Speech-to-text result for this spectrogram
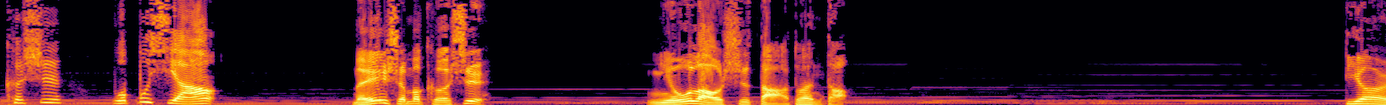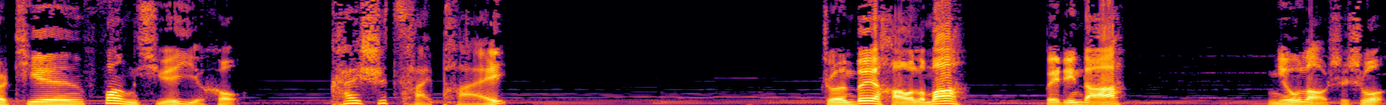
可是我不想。”没什么可是，牛老师打断道。第二天放学以后，开始彩排。准备好了吗，贝琳达？牛老师说：“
